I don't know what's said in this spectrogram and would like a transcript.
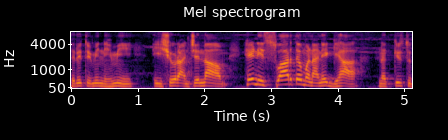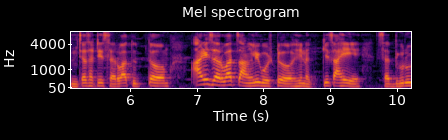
तरी तुम्ही नेहमी ईश्वरांचे नाम हे निस्वार्थ मनाने घ्या. नक्कीच तुमच्यासाठी सर्वात उत्तम आणि सर्वात चांगली गोष्ट हे नक्कीच आहे. सद्गुरू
